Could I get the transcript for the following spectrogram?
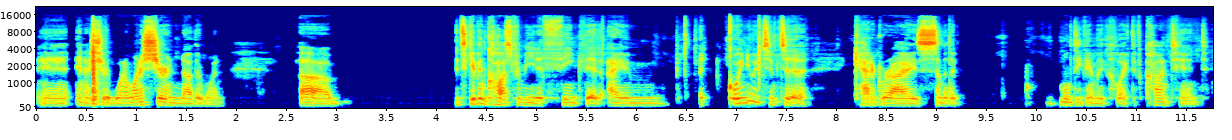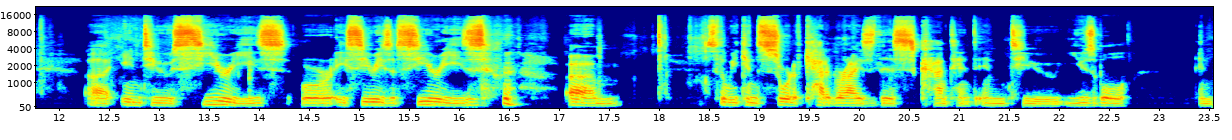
and, I shared one. I want to share another one. Um, it's given cause for me to think that I'm going to attempt to categorize some of the Multifamily Collective content uh, into series or a series of series. um, so that we can sort of categorize this content into usable and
